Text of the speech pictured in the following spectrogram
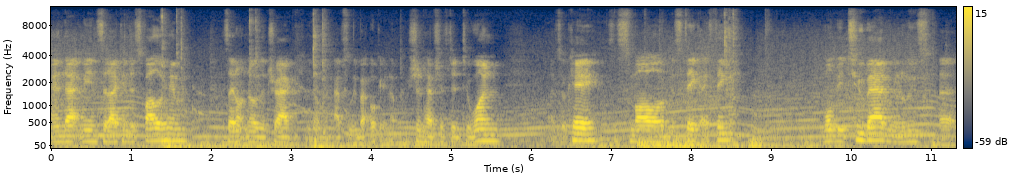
and that means that I can just follow him because I don't know the track you know, absolutely but okay no we shouldn't have shifted to one. That's okay. It's a small mistake I think. Won't be too bad. We're gonna lose a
